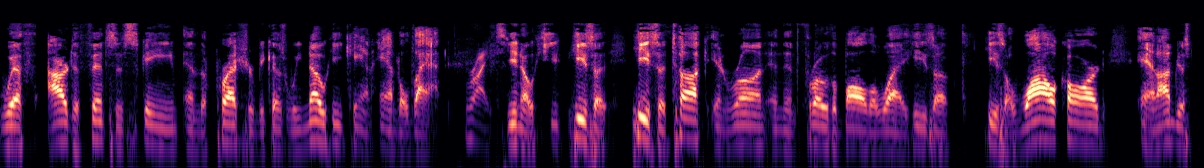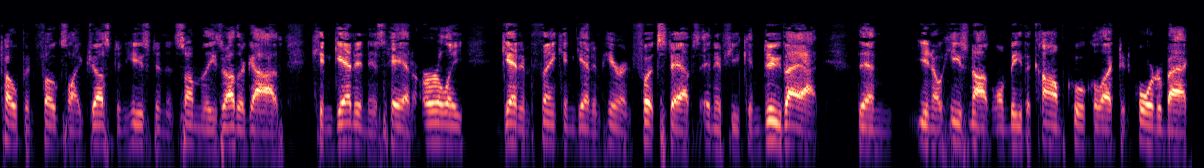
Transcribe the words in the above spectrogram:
with our defensive scheme and the pressure because we know he can't handle that right. you know, he, he's a, he's a tuck and run and then throw the ball away. He's a, he's a wild card and I'm just hoping folks like Justin Houston and some of these other guys can get in his head early, get him thinking, get him hearing footsteps. And if you can do that, then, you know, he's not going to be the calm, cool, collected quarterback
